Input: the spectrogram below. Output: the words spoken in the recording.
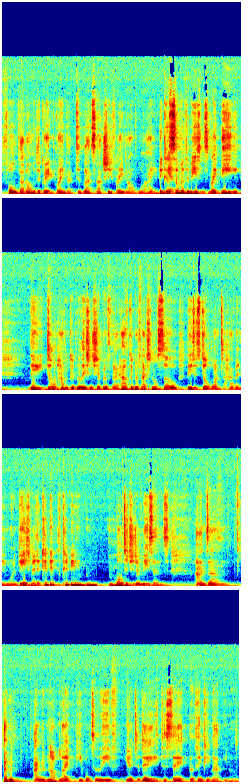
fold that on with a great point. That to, let's actually find out why, because yeah. some of the reasons might be they don't have a good relationship with their healthcare professional, so they just don't want to have any more engagement. It could be it could be multitude of reasons, and um, I would I would not like people to leave here today to say thinking that you know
